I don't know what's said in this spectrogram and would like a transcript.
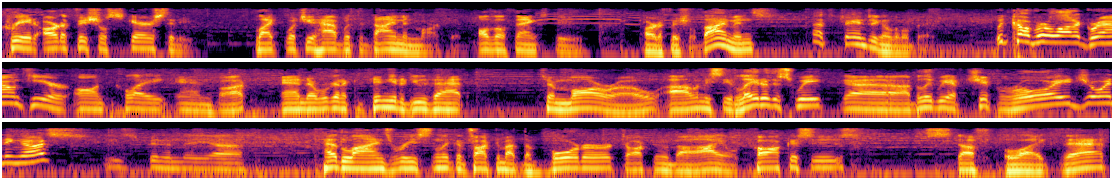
create artificial scarcity like what you have with the diamond market. Although thanks to artificial diamonds, that's changing a little bit. We cover a lot of ground here on Clay and Buck, and uh, we're going to continue to do that tomorrow. Uh, let me see. Later this week, uh, I believe we have Chip Roy joining us. He's been in the uh, headlines recently, talking about the border, talking about Iowa caucuses, stuff like that.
